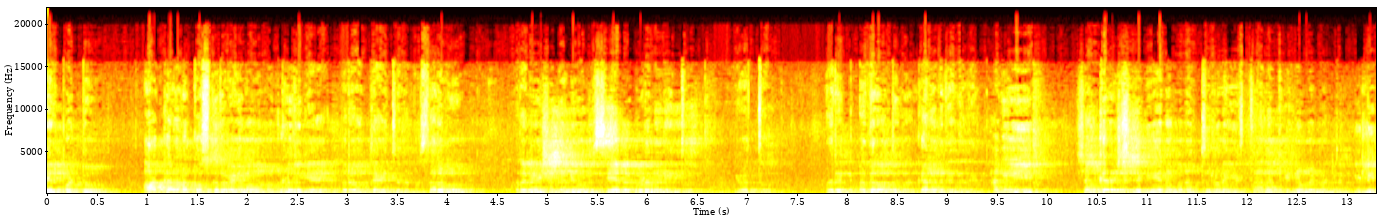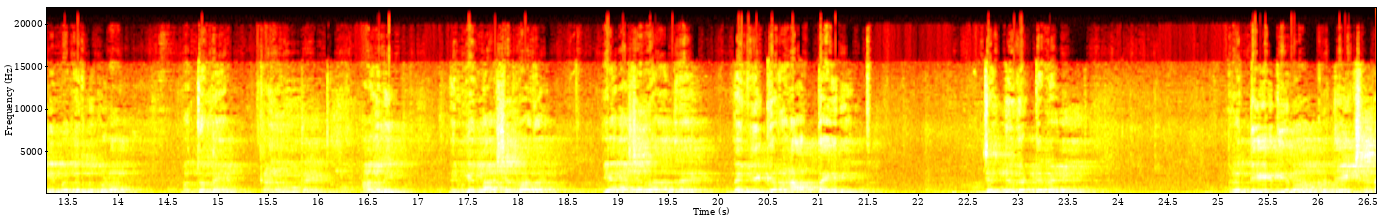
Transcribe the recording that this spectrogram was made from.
ಏರ್ಪಟ್ಟು ಆ ಕಾರಣಕ್ಕೋಸ್ಕರವಾಗಿ ನಾವು ಮಂಗಳೂರಿಗೆ ಬರುವಂತೆ ಆಯಿತು. ನಮ್ಮ ಸರವು ರಮೇಶನಲ್ಲಿ ಒಂದು ಸೇಲು ಕೂಡ ನಡೆಯಿತು ಇವತ್ತು. ಅದರ ಅದರ ಒಂದು ಕಾರಣದಿಂದಲೇ. ಹಾಗೆ ಈ ಶಂಕರೇಶ್ವರಿಗೆ ನಮ್ಮ ನಂತೂರಿನ ಈ ಸ್ಥಾನಕ್ಕೆ ಇನ್ನೊಮ್ಮೆ ಬಂದು ಇಲ್ಲಿ ನಿಮ್ಮದನ್ನು ಕೂಡ ಮತ್ತೊಮ್ಮೆ ಕಾಣುವಂತಾಯಿತು. ಆಗಲಿ, ನಿಮಗೆಲ್ಲ ಆಶೀರ್ವಾದ. ಏನು ಆಶೀರ್ವಾದ ಅಂದರೆ ನವೀಕರಣ ಆಗ್ತಾ ಇರಿ ಜಡ್ಡು ಕಟ್ಟಬೇಡಿ ಪ್ರತಿದಿನ, ಪ್ರತಿ ಕ್ಷಣ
